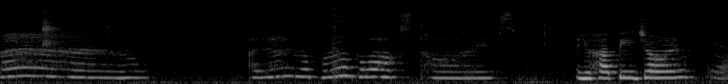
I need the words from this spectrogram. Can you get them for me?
Wow. A lot of Roblox toys. Happy, Jan? Yeah.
